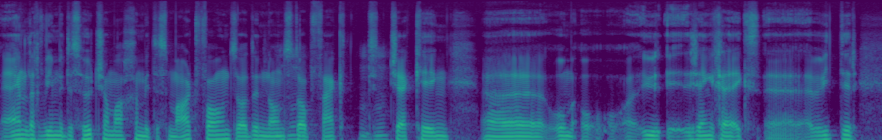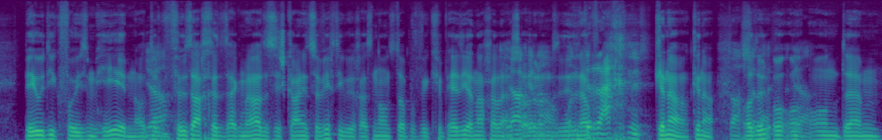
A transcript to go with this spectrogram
ähnlich wie wir das heute schon machen mit den Smartphones, oder? Nonstop Fact-Checking. Äh, um, um, ist eigentlich eine, äh, eine Weiterbildung von unserem Hirn. Oder? Ja. Viele Sachen sagen wir, ah, das ist gar nicht so wichtig, weil ich kann es nonstop auf Wikipedia nachlesen. Ja, oder? genau. Und- Oder der Rechner. genau, genau. Oder? der Und, Rechner, ja. und ähm,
